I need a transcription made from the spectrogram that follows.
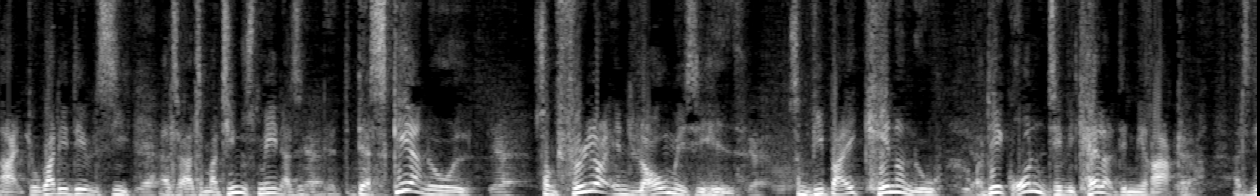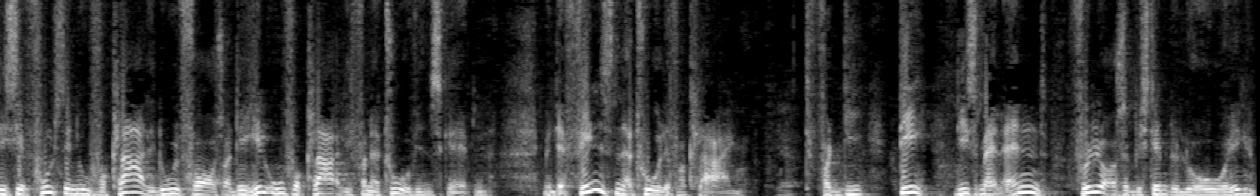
Nej, det var bare det, det vil sige. Ja. Altså, altså Martinus mener, altså, Ja. der sker noget, Ja. som følger en lovmæssighed, Ja. som vi bare ikke kender nu. Og det er grunden til, at vi kalder det mirakler. Altså det ser fuldstændig uforklarligt ud for os, og det er helt uforklarligt for naturvidenskaben. Men der findes en naturlig forklaring. Fordi det, ligesom alt andet, følger også bestemte love, ikke?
